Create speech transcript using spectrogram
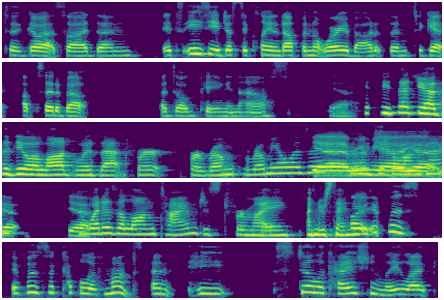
to go outside, then it's easier just to clean it up and not worry about it than to get upset about a dog peeing in the house. Yeah. You said you had to do a lot with that for for Rome, Romeo, was it? Yeah, Romeo. Yeah, time? yeah, yeah. So what is a long time, just for my understanding? Oh, it was it was a couple of months, and he still occasionally like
